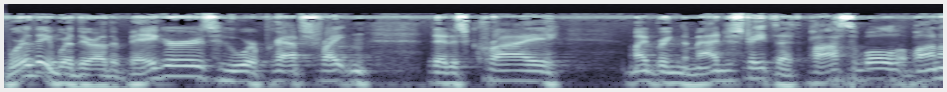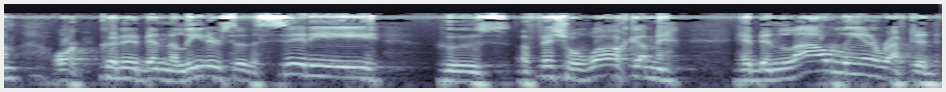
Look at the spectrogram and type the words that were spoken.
Were they? Were there other beggars who were perhaps frightened that his cry might bring the magistrates? That's possible upon him. Or could it have been the leaders of the city whose official welcome had been loudly interrupted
